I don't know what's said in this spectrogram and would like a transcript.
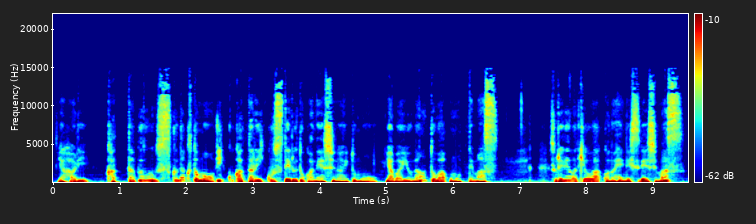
やはり買った分少なくとも1個買ったら1個捨てるとかねしないともうやばいよなとは思ってます。それでは今日はこの辺で失礼します。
